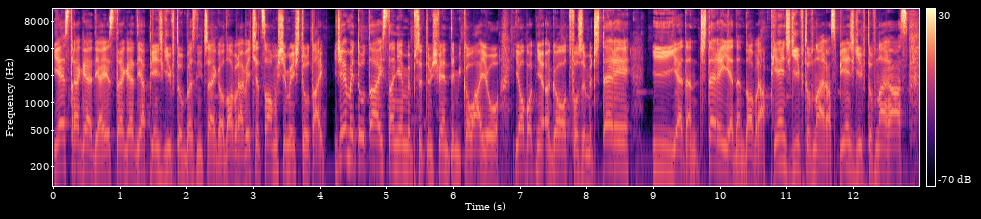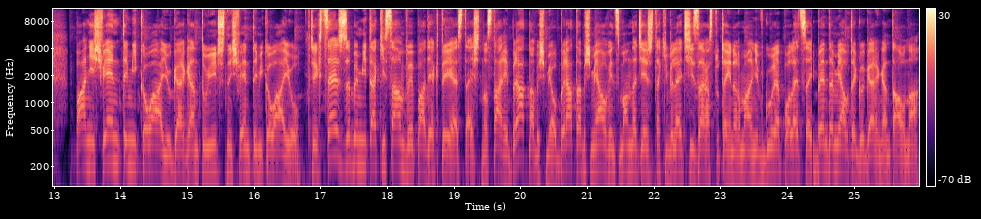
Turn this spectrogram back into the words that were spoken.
Jest tragedia, jest tragedia, pięć giftów bez niczego. Dobra, wiecie co, musimy iść tutaj. Idziemy tutaj, staniemy przy tym świętym Mikołaju i obok niego otworzymy cztery i jeden. Cztery i jeden, dobra, pięć giftów naraz, pięć giftów naraz. Panie święty Mikołaju, gargantuiczny święty Mikołaju, czy chcesz, żeby mi taki sam wypadł jak ty jesteś? No stary, brata byś miał, brata byś miał, więc mam nadzieję, że taki wyleci, zaraz tutaj normalnie w górę polecę i będę miał tego Gargantauna.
